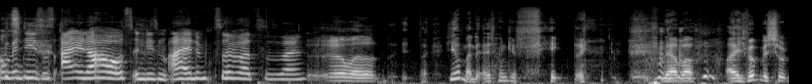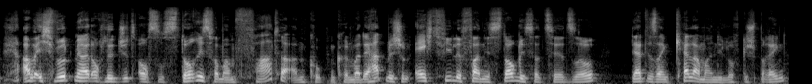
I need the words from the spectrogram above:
Um in dieses eine Haus, in diesem einen Zimmer zu sein. Ja, aber hier haben meine Eltern gefickt. nee, aber, aber ich würde mich schon, aber ich würde mir halt auch legit auch so Stories von meinem Vater angucken können, weil der hat mir schon echt viele funny Stories erzählt, so. Der hat ja seinen Keller mal in die Luft gesprengt.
